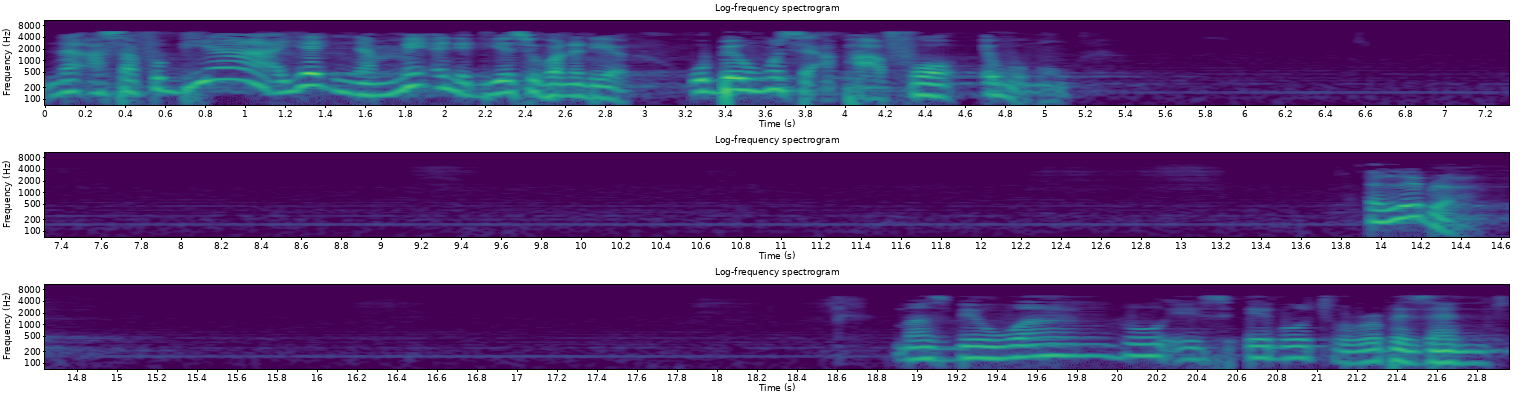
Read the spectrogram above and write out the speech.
Na asafo a ɛyɛ nyame hɔ no sɛ apaafoɔ mu A laborer must be one who is able to represent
